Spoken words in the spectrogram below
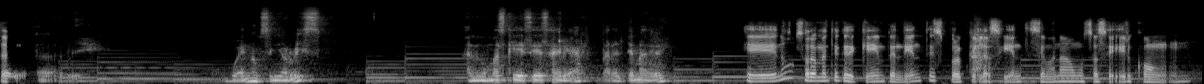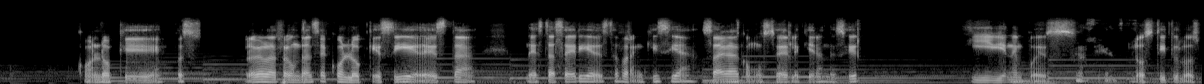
bueno, señor Ruiz, ¿algo más que desees agregar para el tema de hoy? Eh, no, solamente que queden pendientes porque la siguiente semana vamos a seguir con, con lo que, pues, la redundancia, con lo que sigue de esta, de esta serie, de esta franquicia, saga, como ustedes le quieran decir. Y vienen pues los títulos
